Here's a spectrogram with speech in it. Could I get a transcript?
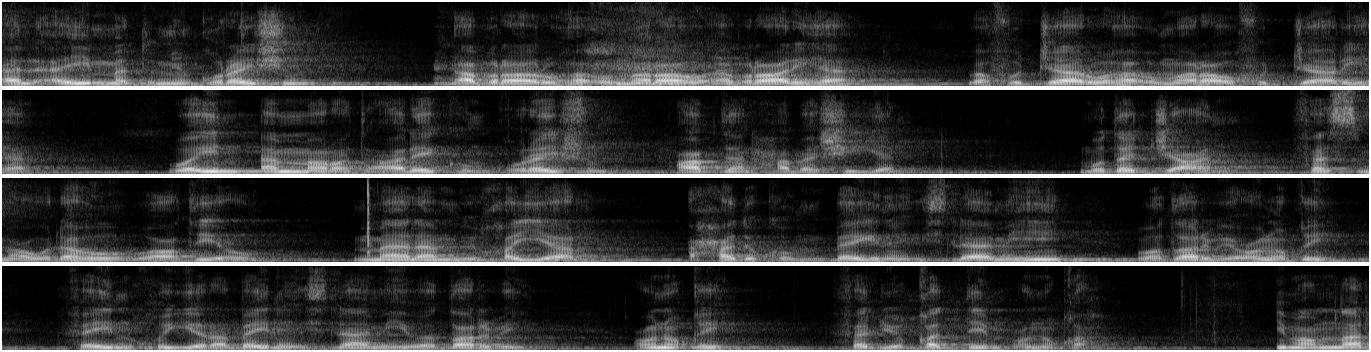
الأئمة من قريش أبرارها أمراء أبرارها وفجارها أمراء فجارها. وإن أمرت عليكم قريش عبدا حبشيا مدجعا فاسمعوا له وأطيعوا. ما لم يخير أحدكم بين إسلامه وضرب عنقه فإن خير بين إسلامه وضرب عنقه فليقدم عنقه. İmamlar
